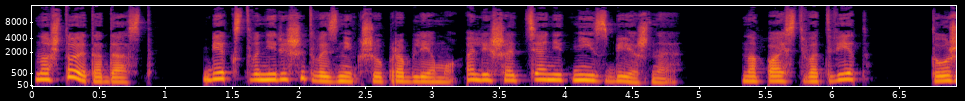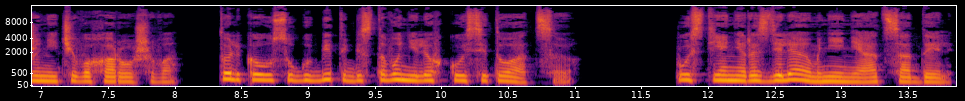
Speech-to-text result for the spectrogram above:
Но что это даст? Бегство не решит возникшую проблему, а лишь оттянет неизбежное. Напасть в ответ? Тоже ничего хорошего, только усугубит и без того нелегкую ситуацию. Пусть я не разделяю мнение отца Дель,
